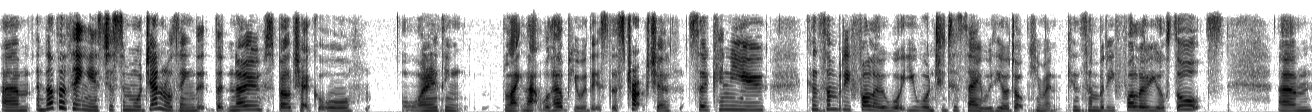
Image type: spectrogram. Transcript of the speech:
Um, another thing is just a more general thing that, that no spell check or or anything like that will help you with. It's the structure. So can you can somebody follow what you wanted to say with your document? Can somebody follow your thoughts? Um,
